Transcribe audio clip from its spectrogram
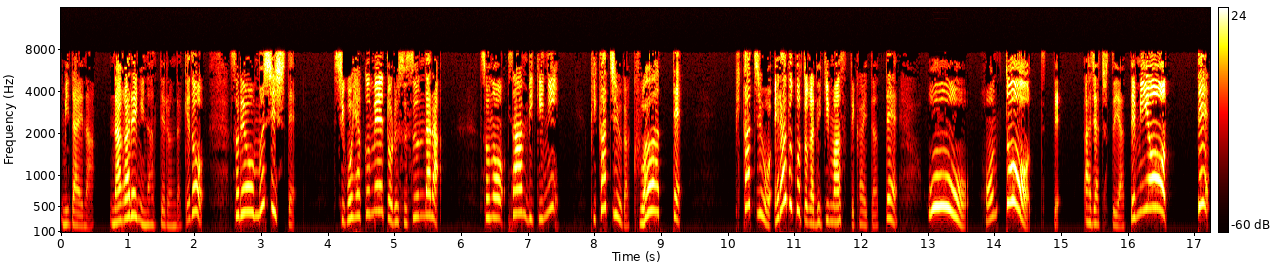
みたいな流れになってるんだけど、それを無視して、4、500メートル進んだら、その3匹にピカチュウが加わって、ピカチュウを選ぶことができますって書いてあって、おー、ほんとつって、あ、じゃあちょっとやってみようって、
